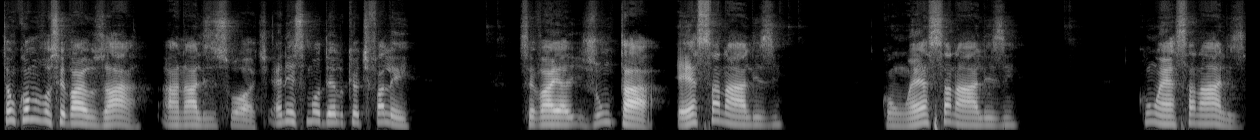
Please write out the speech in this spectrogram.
Então, como você vai usar a análise SWOT? É nesse modelo que eu te falei. Você vai juntar essa análise com essa análise com essa análise.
